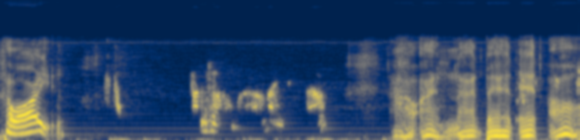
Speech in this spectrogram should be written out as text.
How are you? I'm doing well. Like, Oh, I'm not bad at all.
